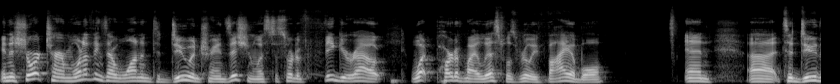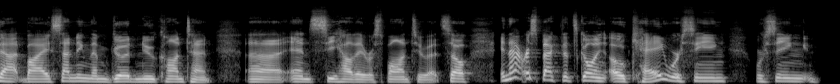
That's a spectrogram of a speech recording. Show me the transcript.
in the short term, one of the things I wanted to do in transition was to sort of figure out what part of my list was really viable and uh, to do that by sending them good new content uh, and see how they respond to it. So in that respect, that's going okay. We're seeing we're seeing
